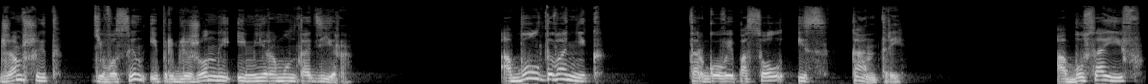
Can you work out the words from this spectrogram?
Джамшит, его сын и приближенный эмира Мунтадира. Абул Даваник, торговый посол из Тантри. Абу Саиф,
